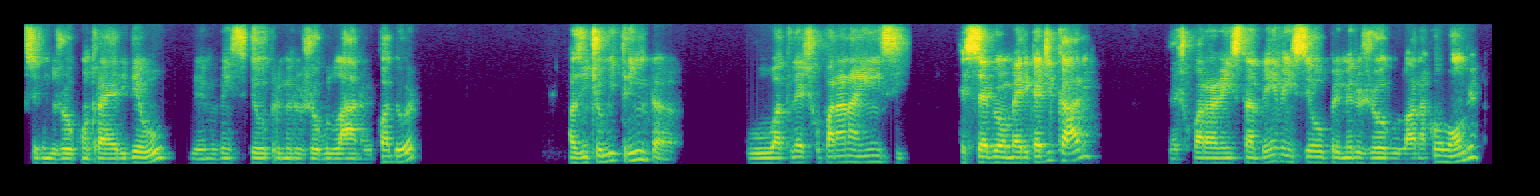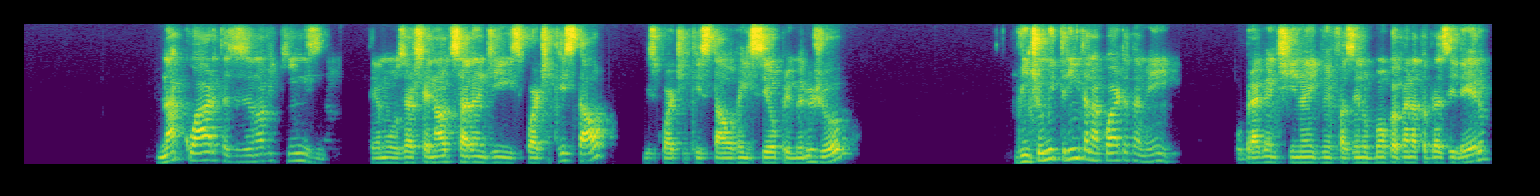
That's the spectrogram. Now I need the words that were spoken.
segundo jogo contra a LDU. O Grêmio venceu o primeiro jogo lá no Equador. Às 21h30, o Atlético Paranaense recebe o América de Cali. O Atlético Paranaense também venceu o primeiro jogo lá na Colômbia. Na quarta, às 19h15, temos Arsenal de Sarandi e Sport Cristal. O Cristal venceu o primeiro jogo. 21h30 na quarta também, o Bragantino aí que vem fazendo um bom campeonato brasileiro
